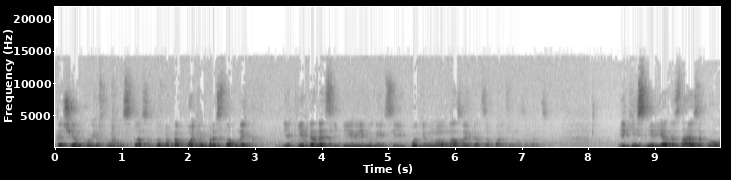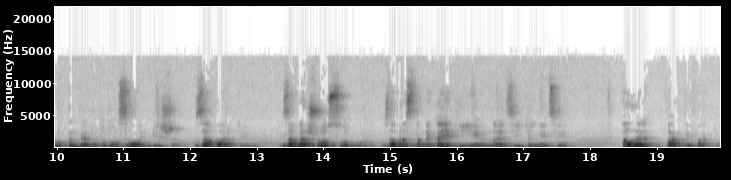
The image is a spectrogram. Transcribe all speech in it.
Ткаченко, як списку ДПП, потім представник, який йде на цій дільниці, і потім е, назва, яка це партія називається. В якійсь мірі я не знаю, за кого конкретно тут голосували більше. За партію, за першу особу, за представника, який на цій дільниці. Але факт є фактом.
